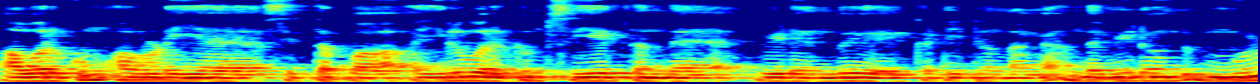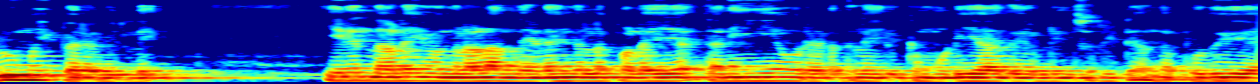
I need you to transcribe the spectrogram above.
அவருக்கும் அவருடைய சித்தப்பா இருவருக்கும் சேர்த்து அந்த வீடு வந்து கட்டிகிட்டு இருந்தாங்க. அந்த வீடு வந்து முழுமை பெறவில்லை. இருந்தாலும் இவங்களால் அந்த இடங்களில் பழைய தனியே ஒரு இடத்துல இருக்க முடியாது அப்படின்னு சொல்லிட்டு அந்த புதிய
